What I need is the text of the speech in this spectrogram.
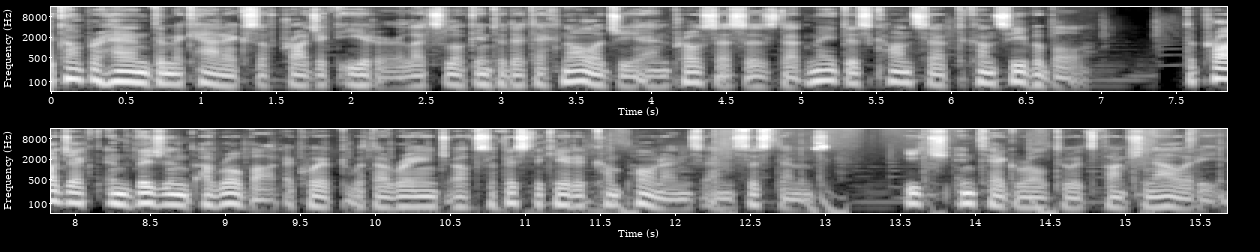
To comprehend the mechanics of Project EATR, let's look into the technology and processes that made this concept conceivable. The project envisioned a robot equipped with a range of sophisticated components and systems, each integral to its functionality.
